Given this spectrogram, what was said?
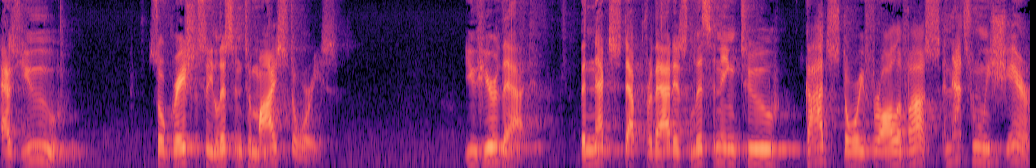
As you so graciously listen to my stories, you hear that. The next step for that is listening to God's story for all of us, and that's when we share.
